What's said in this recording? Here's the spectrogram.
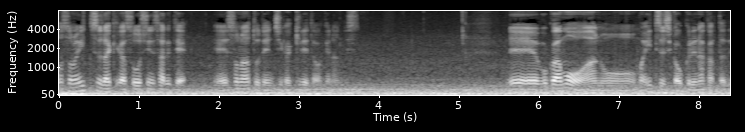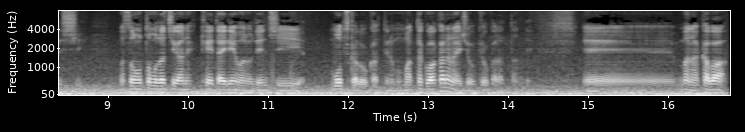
まあ、その1通だけが送信されて、えー、その後電池が切れたわけなんです。で僕はもう、あのー、まあ、1通しか送れなかったですし、まあ、その友達がね携帯電話の電池持つかどうかっていうのも全くわからない状況下だったんで、えー、まあ半ば、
